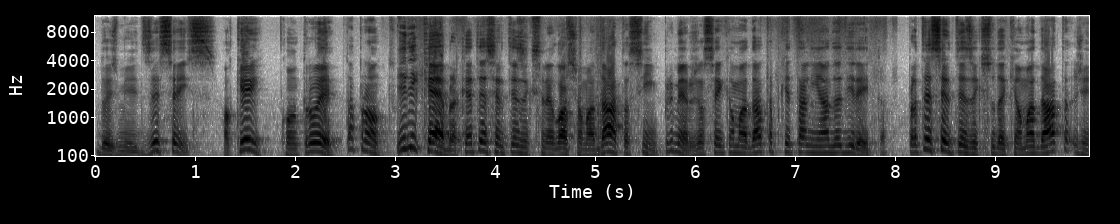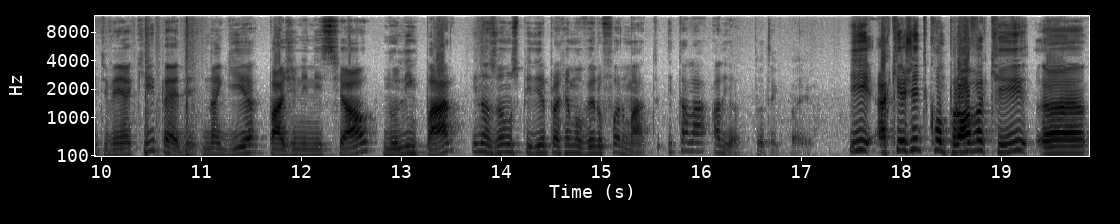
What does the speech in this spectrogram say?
2016, ok? Ctrl E, tá pronto. E de quebra, quer ter certeza que esse negócio é uma data? Sim, primeiro, já sei que é uma data porque está alinhada à direita. Para ter certeza que isso daqui é uma data, a gente vem aqui, pede na guia, página inicial, no limpar, e nós vamos pedir para remover o formato. E tá lá, ali, ó. Puta que pariu. E aqui a gente comprova que uh,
